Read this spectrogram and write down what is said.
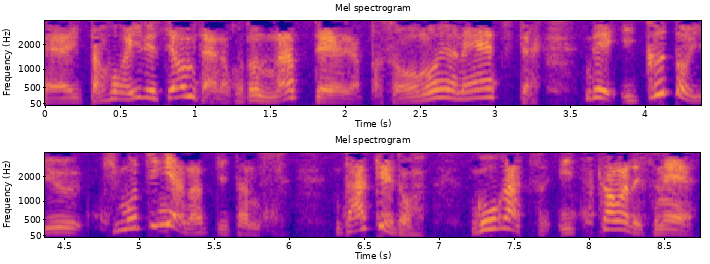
えー、行った方がいいですよ、みたいなことになって、やっぱそう思うよね、つって。で、行くという気持ちにはなっていたんです。だけど、5月5日はですね、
